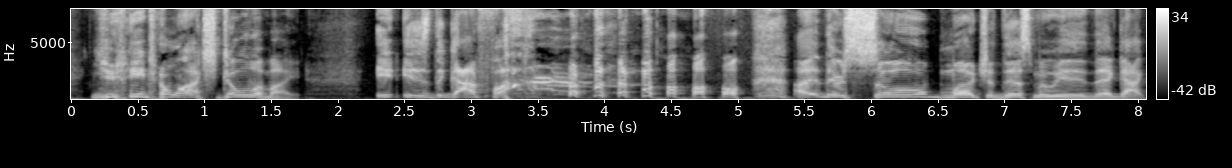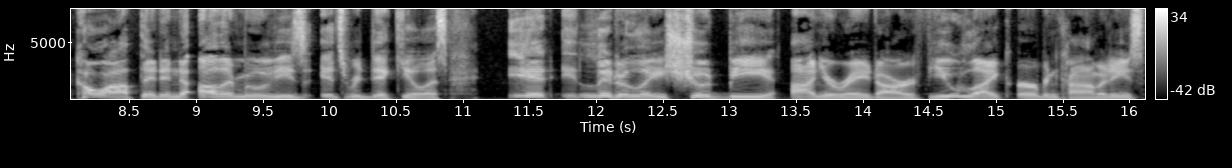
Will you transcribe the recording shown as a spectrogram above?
you need to watch Dolomite. It is the Godfather there's so much of this movie that got co-opted into other movies. It's ridiculous. It, it literally should be on your radar if you like urban comedies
